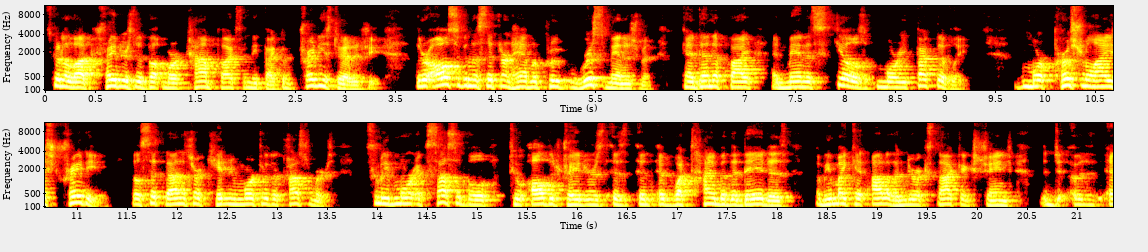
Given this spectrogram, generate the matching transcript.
It's going to allow traders to develop more complex and effective trading strategy. They're also going to sit there and have improved risk management, can identify and manage skills more effectively, more personalized trading. They'll sit down and start catering more to their customers. It's going to be more accessible to all the traders as, at what time of the day it is. And we might get out of the New York Stock Exchange uh,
